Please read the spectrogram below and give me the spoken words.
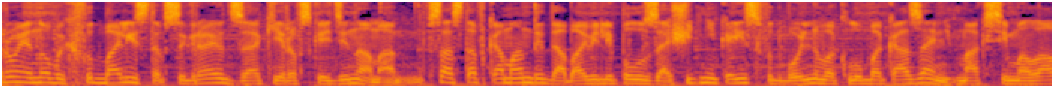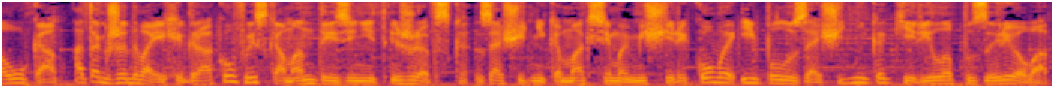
Трое новых футболистов сыграют за Кировское «Динамо». В состав команды добавили полузащитника из футбольного клуба «Казань» Максима Лаука, а также двоих игроков из команды «Зенит Ижевск», защитника Максима Мещерякова и полузащитника Кирилла Пузырева.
